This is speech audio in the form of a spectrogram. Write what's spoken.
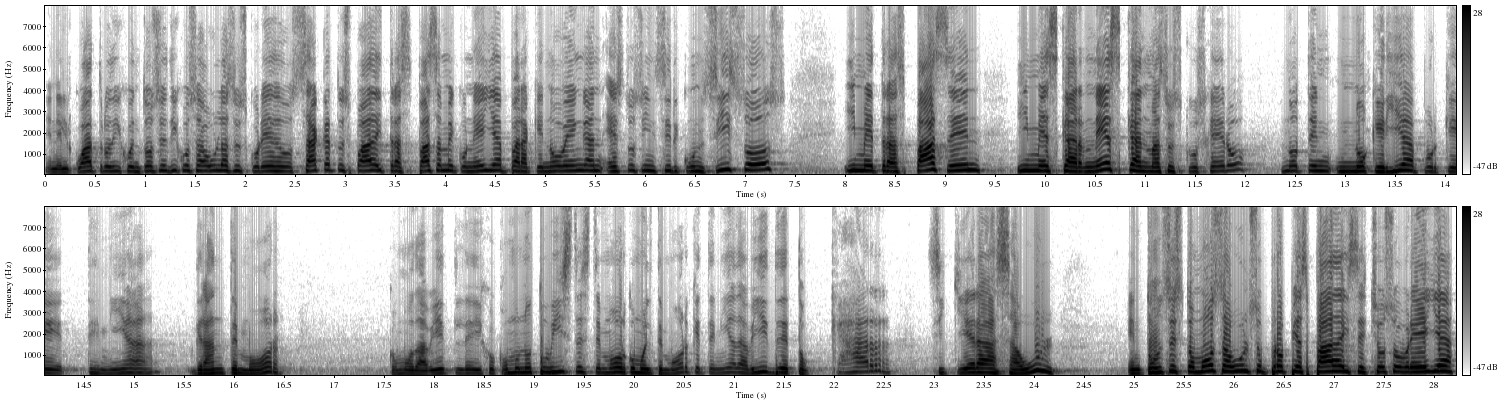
en el 4 dijo, entonces dijo Saúl a sus coreos, saca tu espada y traspásame con ella para que no vengan estos incircuncisos y me traspasen y me escarnezcan. Mas su escudero no, no quería porque tenía gran temor. Como David le dijo, ¿cómo no tuviste este temor? Como el temor que tenía David de tocar siquiera a Saúl. Entonces tomó Saúl su propia espada y se echó sobre ella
